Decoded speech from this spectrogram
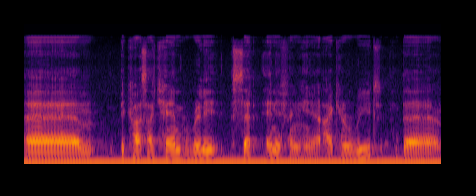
um, because I can't really set anything here. I can read the,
